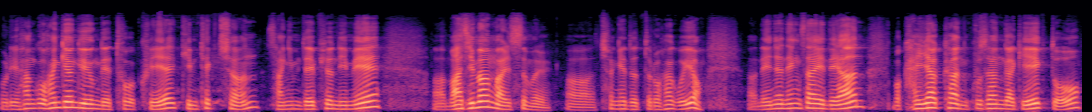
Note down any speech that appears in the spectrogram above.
우리 한국 환경교육 네트워크의 김택천 상임 대표님의 어, 마지막 말씀을 어, 청해 듣도록 하고요. 어, 내년 행사에 대한 뭐 간략한 구상과 계획도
